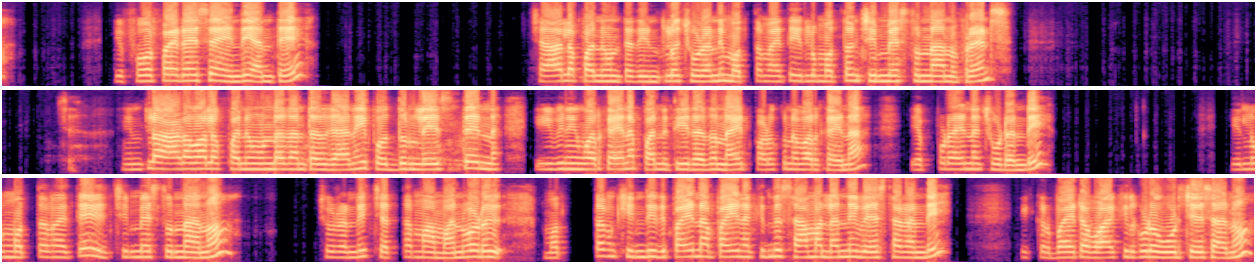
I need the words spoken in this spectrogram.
ఈ ఫోర్ ఫైవ్ డేస్ అయింది అంతే. చాలా పని ఉంటుంది ఇంట్లో. చూడండి మొత్తం అయితే ఇల్లు మొత్తం చిమ్మేస్తున్నాను ఫ్రెండ్స్. ఇంట్లో ఆడవాళ్ళకి పని ఉండదంటది కానీ పొద్దున్న లేస్తే ఈవినింగ్ వరకు అయినా పని తీరదు నైట్ పడుకునే వరకు అయినా ఎప్పుడైనా చూడండి. ఇల్లు మొత్తం అయితే చిమ్మేస్తున్నాను. చూడండి చెత్త మా మనవడు మొత్తం కిందిది పైన పైన కింది సామాన్లన్నీ వేస్తాడండి. ఇక్కడ బయట వాకిలు కూడా ఊడ్చేసాను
